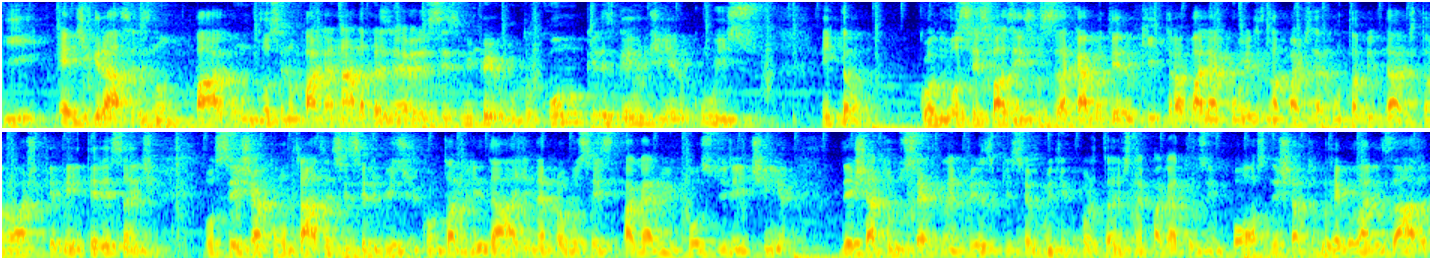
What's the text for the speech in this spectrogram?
e é de graça, eles não pagam, você não paga nada para eles. Aí vocês me perguntam, como que eles ganham dinheiro com isso? Então, quando vocês fazem isso, vocês acabam tendo que trabalhar com eles na parte da contabilidade. Então eu acho que é bem interessante. Vocês já contratam esse serviço de contabilidade, né, para vocês pagarem o imposto direitinho, deixar tudo certo na empresa, que isso é muito importante, né, pagar todos os impostos, deixar tudo regularizado.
